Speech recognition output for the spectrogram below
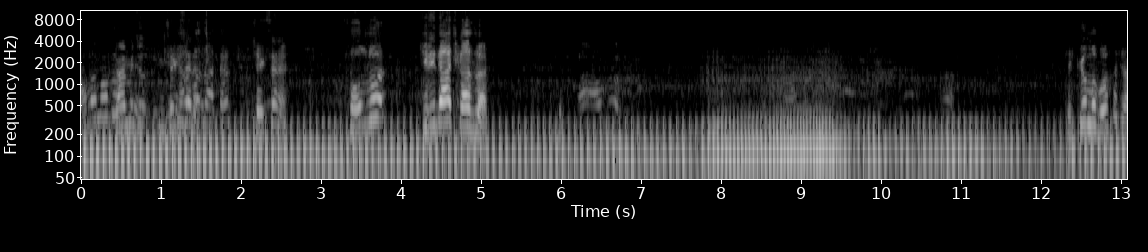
Alamadım. sen bir ki. çeksene. Zaten. Çeksene. Sollu kilidi aç gaz ver. Çekiyor mu bu Hacı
